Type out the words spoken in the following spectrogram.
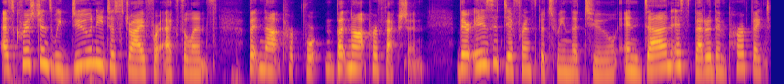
as Christians, we do need to strive for excellence, but not per- for, but not perfection. There is a difference between the two, and done is better than perfect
